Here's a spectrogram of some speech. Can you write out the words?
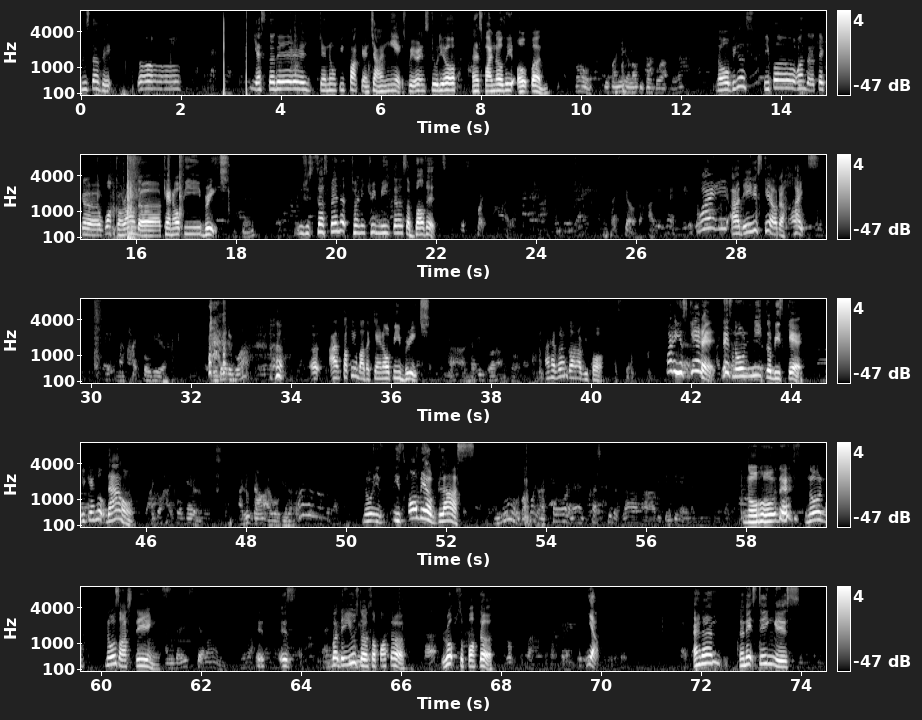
Mr. Vic. So yesterday Canopy Park and Changi Experience Studio has finally opened. Oh, you finally allow people to go up, yeah? No, because people want to take a walk around the canopy bridge, Okay. which is suspended 23 meters above it. It's quite high. I'm quite scared of the height. Why are they scared of the heights? I'm height phobia. You dare to go up? Uh, I'm talking about the canopy bridge. Ah, have you gone up before? I haven't gone up before. I scared. Why are you scared? There's no need to be scared. You can look down. I got height phobia. I look down, I will be like, ah. No, it's, it's all made of glass. I know, but what if I fall and I crash through the glass? I'll be thinking and imagining. No, there's no no such things. I'm very scared one. It's, but they use the supporter, rope supporter. Yeah. And then the next thing is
